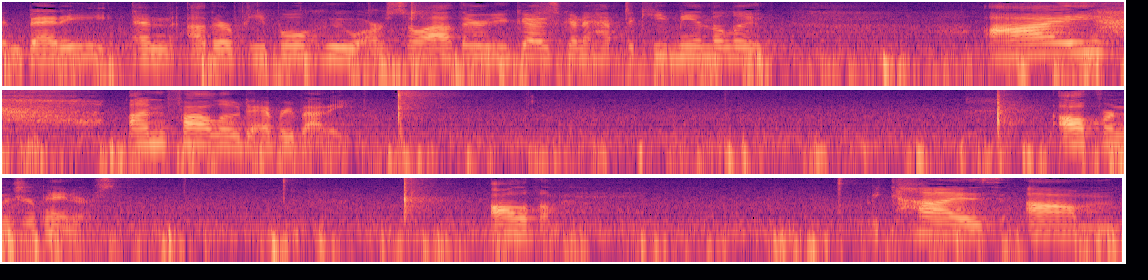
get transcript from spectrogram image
And Betty and other people who are still out there, you guys are gonna have to keep me in the loop. I unfollowed everybody. All furniture painters. All of them. Because um,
